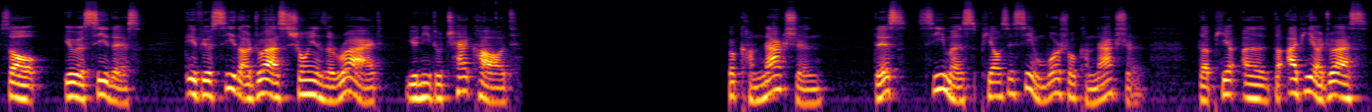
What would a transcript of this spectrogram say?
So you will see this. If you see the address showing in the right, you need to check out your connection, this Siemens PLC SIM virtual connection. The, P uh, the IP address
